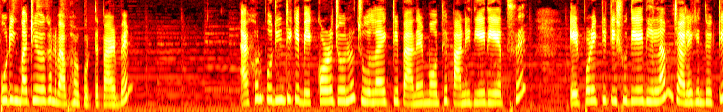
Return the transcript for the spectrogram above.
পুডিং বাটিও এখানে ব্যবহার করতে পারবেন। এখন পুডিংটিকে বেক করার জন্য চুলা একটি প্যানের মধ্যে পানি দিয়ে দিয়েছে। এরপর একটি টিস্যু দিয়ে দিলাম চাইলে কিন্তু একটি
